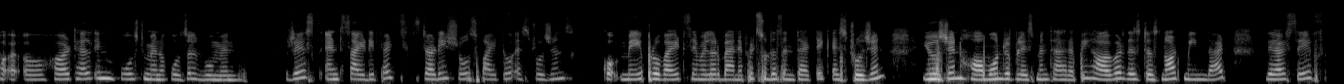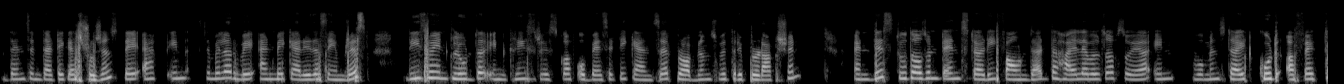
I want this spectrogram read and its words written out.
uh, heart health in postmenopausal women. Risks and side effects study shows phytoestrogens may provide similar benefits to the synthetic estrogen used in hormone replacement therapy. However, this does not mean that they are safe than synthetic estrogens. They act in similar way and may carry the same risk. These may include the increased risk of obesity, cancer, problems with reproduction. And this 2010 study found that the high levels of soya in women's diet could affect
